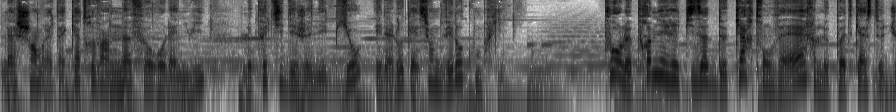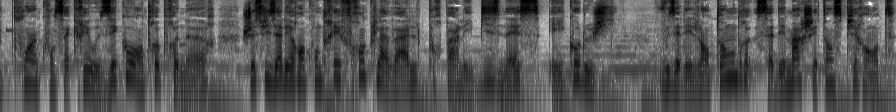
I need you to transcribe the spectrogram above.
la chambre est à 89 euros la nuit, le petit déjeuner bio et la location de vélo compris. Pour le premier épisode de Carton Vert, le podcast du Point consacré aux éco-entrepreneurs, je suis allée rencontrer Franck Laval pour parler business et écologie. Vous allez l'entendre, sa démarche est inspirante.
